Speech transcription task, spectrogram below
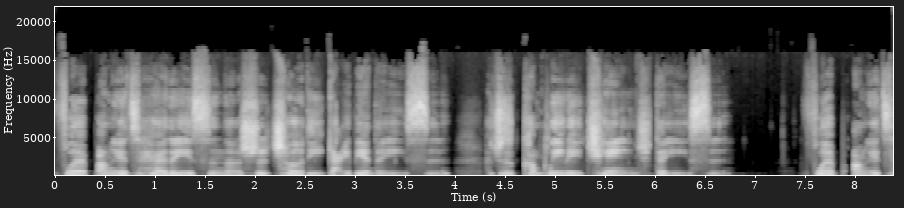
flip on its head 的意思呢，是彻底改变的意思，它就是 completely change 的意思。flip on its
